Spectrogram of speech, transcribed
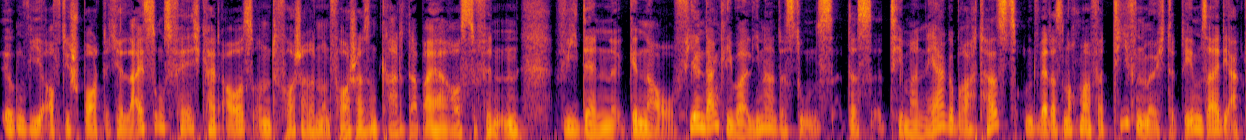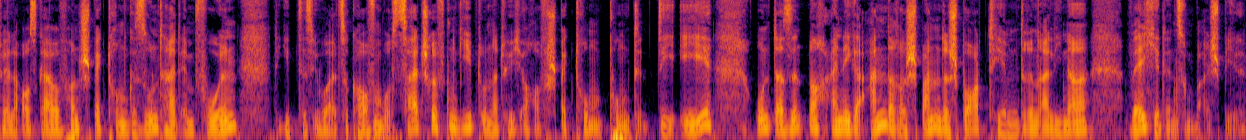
irgendwie auf die sportliche Leistungsfähigkeit aus und Forscherinnen und Forscher sind gerade dabei herauszufinden, wie denn genau. Vielen Dank, liebe Alina, dass du uns das Thema näher gebracht hast und wer das nochmal vertiefen möchte, dem sei die aktuelle Ausgabe von Spektrum Gesundheit empfohlen. Die gibt es überall zu kaufen, wo es Zeitschriften gibt und natürlich auch auf spektrum.de sport.de. Und da sind noch einige andere spannende Sportthemen drin, Alina. Welche denn zum Beispiel?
